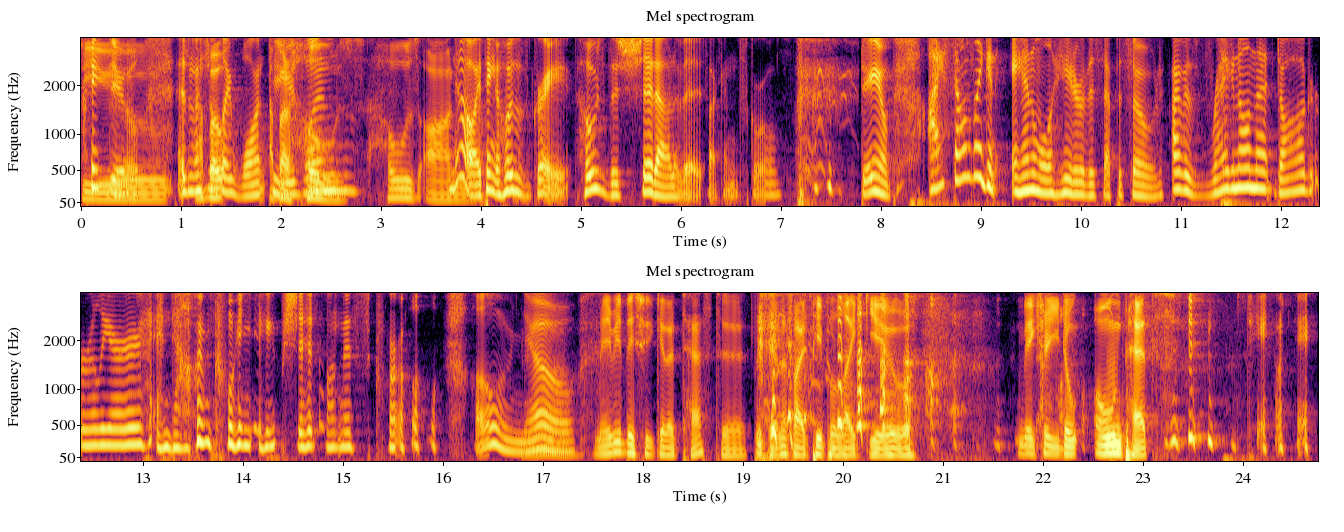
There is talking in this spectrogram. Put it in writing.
Do I do. As much how as I want to about use one. hose, hose on. No, I think a hose is great. Hose the shit out of it. Fucking squirrel. Damn. I sound like an animal hater this episode. I was ragging on that dog earlier and now I'm going ape shit on this squirrel. Oh no. Maybe they should get a test to identify people like you. Make sure you don't own pets. Damn it.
